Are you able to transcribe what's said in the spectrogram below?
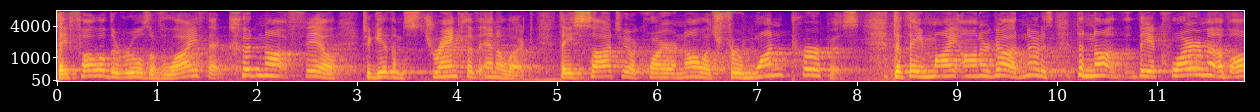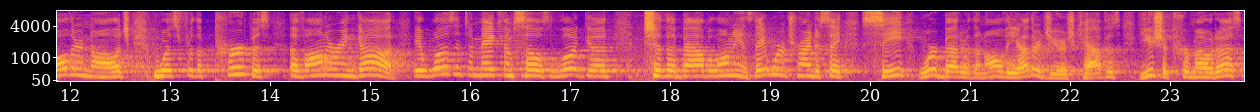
They followed the rules of life that could not fail to give them strength of intellect. They sought to acquire knowledge for one purpose, that they might honor God. Notice, the, the acquirement of all their knowledge was for the purpose of honoring God. It wasn't to make themselves look good to the Babylonians. They weren't trying to say, see, we're better than all the other Jewish captives. You should promote us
